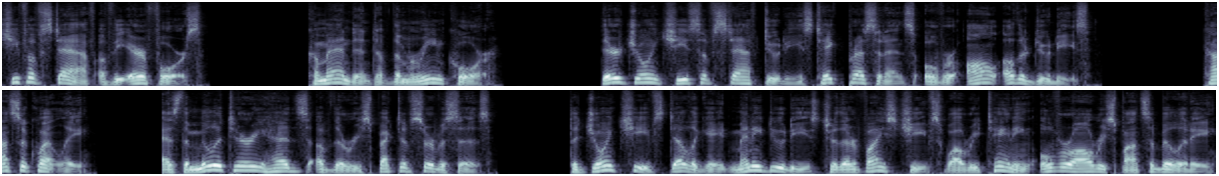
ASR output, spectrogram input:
Chief of Staff of the Air Force, Commandant of the Marine Corps. Their Joint Chiefs of Staff duties take precedence over all other duties. Consequently, as the military heads of their respective services, the Joint Chiefs delegate many duties to their Vice Chiefs while retaining overall responsibility.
